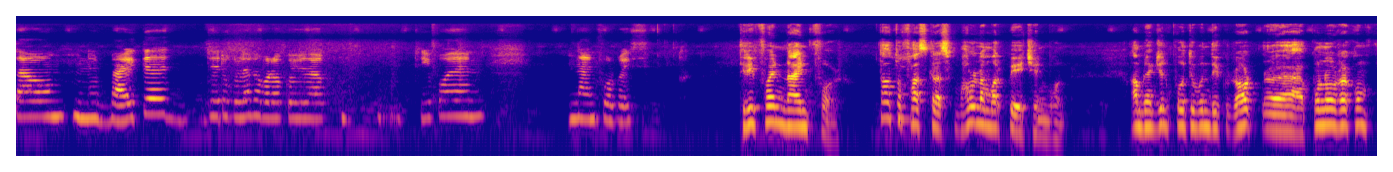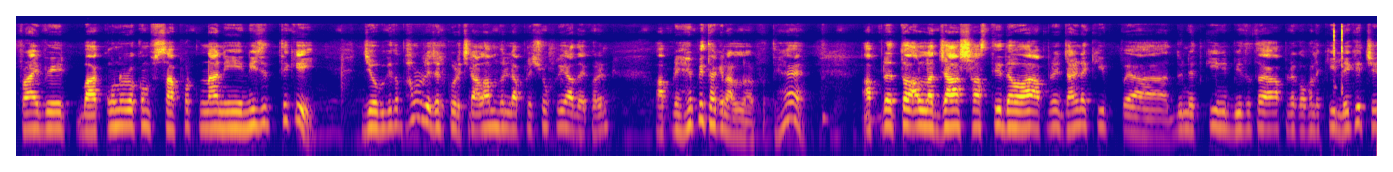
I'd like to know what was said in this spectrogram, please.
তাও মানে বাড়িতে যেটুকু লেখাপড়া করি থ্রি পয়েন্ট নাইন ফোর পাইছি। থ্রি পয়েন্ট নাইন ফোর তাও তো ফার্স্ট ক্লাস ভালো নাম্বার পেয়েছেন বোন। আমরা একজন প্রতিবন্ধী কোনো রকম প্রাইভেট বা কোনো রকম সাপোর্ট না নিয়ে নিজের থেকেই যে অভিজ্ঞতা, ভালো রেজাল্ট করেছেন। আলহামদুলিল্লাহ, আপনি শুক্রিয়া আদায় করেন। আপনি হ্যাপি থাকেন আল্লাহর প্রতি হ্যাঁ? আপনার তো আল্লাহ যা শাস্তি দেওয়া আপনি জানি না কি আহ, দুনিয়াতে কি বিধতা আপনার কপালে কি লিখেছে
